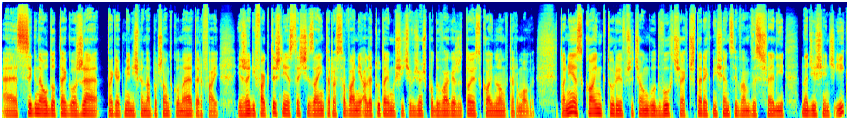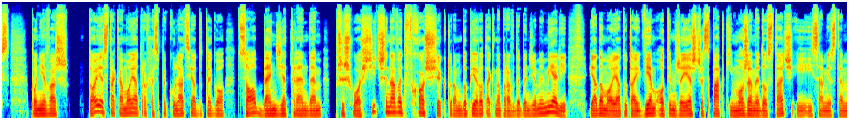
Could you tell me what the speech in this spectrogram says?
e, sygnał do tego, że tak jak mieliśmy na początku na Etherfi, jeżeli faktycznie jesteście zainteresowani, ale tutaj musicie wziąć pod uwagę, że to jest coin long termowy. To nie jest coin, który w przeciągu 2, 3, 4 miesięcy wam wystrzeli na 10x, ponieważ to jest taka moja trochę spekulacja do tego, co będzie trendem przyszłości, czy nawet w hoście, którą dopiero tak naprawdę będziemy mieli. Wiadomo, ja tutaj wiem o tym, że jeszcze spadki możemy dostać i, i sam jestem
